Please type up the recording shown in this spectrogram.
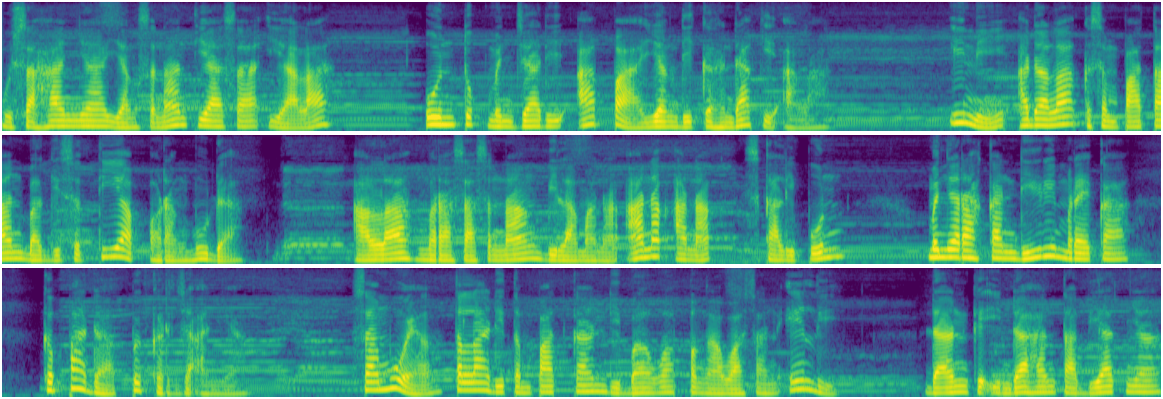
Usahanya yang senantiasa ialah untuk menjadi apa yang dikehendaki Allah ini adalah kesempatan bagi setiap orang muda. Allah merasa senang bila mana anak-anak sekalipun menyerahkan diri mereka kepada pekerjaannya. Samuel telah ditempatkan di bawah pengawasan Eli, dan keindahan tabiatnya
